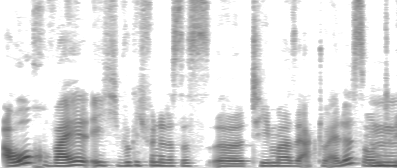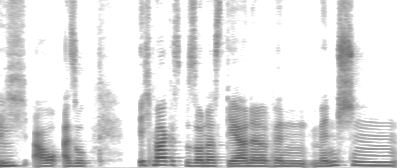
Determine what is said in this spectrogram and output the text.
auch, weil ich wirklich finde, dass das äh, Thema sehr aktuell ist und mm. ich auch, also ich mag es besonders gerne, wenn Menschen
